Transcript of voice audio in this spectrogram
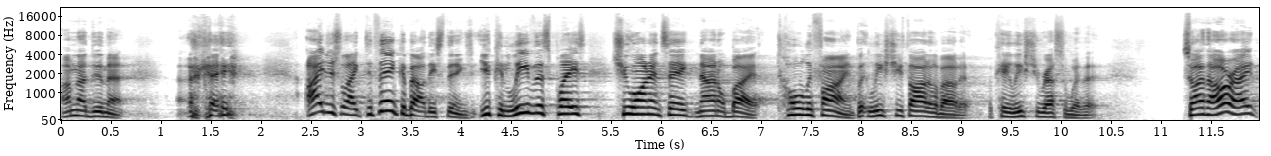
I'm not doing that. Okay? I just like to think about these things. You can leave this place, chew on it, and say, no, I don't buy it. Totally fine. But at least you thought about it. Okay, at least you wrestled with it. So I thought, all right,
